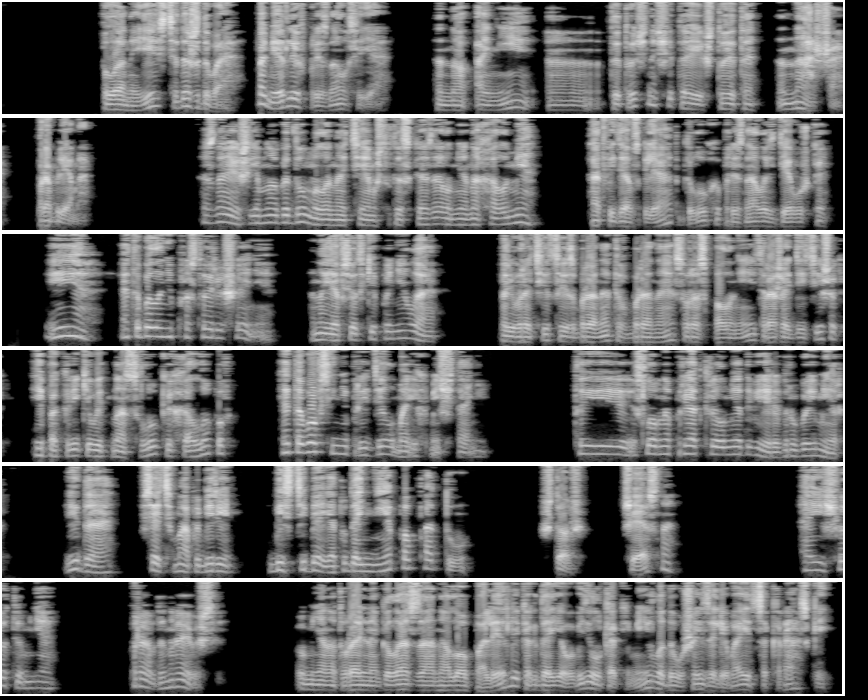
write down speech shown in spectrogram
Планы есть, даже два. Помедлив, признался я. Но они... Э, ты точно считаешь, что это наша проблема? Знаешь, я много думала над тем, что ты сказал мне на холме. Отведя взгляд, глухо призналась девушка. И это было непростое решение. Но я все-таки поняла. Превратиться из баронета в баронессу, располнеть, рожать детишек и покрикивать на слуг и холопов – это вовсе не предел моих мечтаний. Ты словно приоткрыл мне дверь в другой мир. И да, вся тьма побери, без тебя я туда не попаду. Что ж, честно? А еще ты мне правда нравишься. У меня натурально глаза на лоб полезли, когда я увидел, как мило до ушей заливается краской.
